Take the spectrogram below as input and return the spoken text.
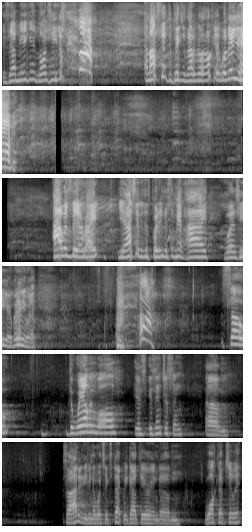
Is that me again, Lord Jesus? and I sent the pictures out and like, okay, well, there you have it. I was there, right? Yeah, I should have just put it in the cement. I was here. But anyway. so the Wailing Wall is, is interesting. Um, so I didn't even know what to expect. We got there and um, walked up to it.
